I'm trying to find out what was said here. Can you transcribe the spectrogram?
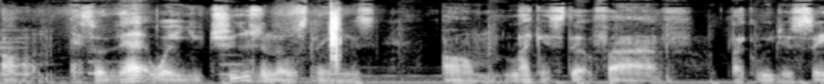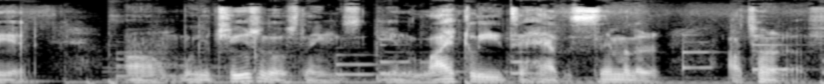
Um, and so that way you choosing those things, um, like in step five, like we just said, um, when you're choosing those things, you're likely to have a similar alternative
